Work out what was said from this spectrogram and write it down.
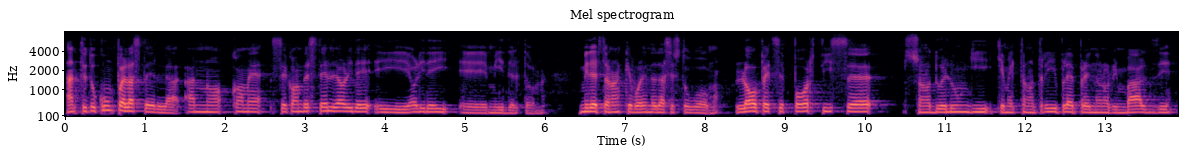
Antetokounmpo e la Stella hanno come seconde stelle Holiday, Holiday e Middleton. Middleton anche volendo da sesto uomo. Lopez e Portis eh, sono due lunghi che mettono triple, prendono rimbalzi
